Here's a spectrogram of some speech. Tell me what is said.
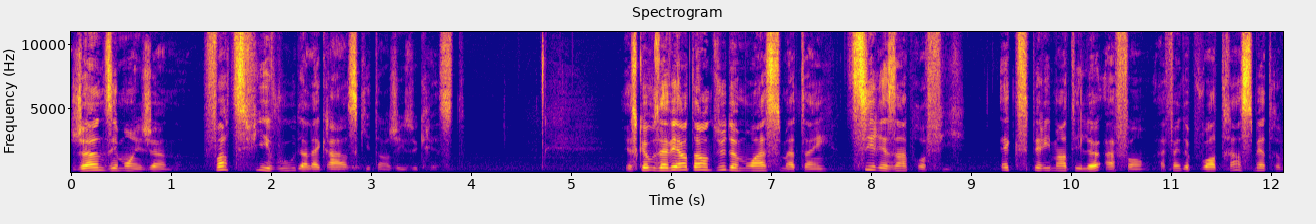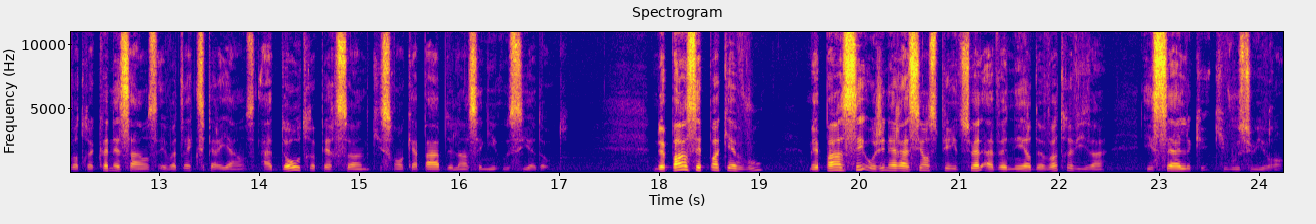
jeunes et moins jeunes, Fortifiez-vous dans la grâce qui est en Jésus-Christ. Est ce que vous avez entendu de moi ce matin, tirez-en profit, expérimentez-le à fond afin de pouvoir transmettre votre connaissance et votre expérience à d'autres personnes qui seront capables de l'enseigner aussi à d'autres. Ne pensez pas qu'à vous, mais pensez aux générations spirituelles à venir de votre vivant et celles qui vous suivront.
